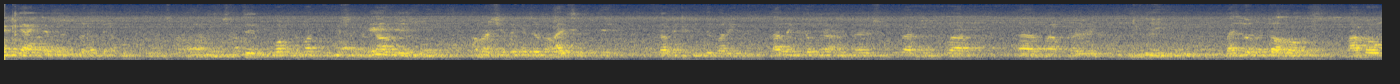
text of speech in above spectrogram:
একই আইটেম সাথে বর্তমান আমরা সেটাকে যেন আইসিটিতে তাদেরকে দিতে পারি। তাদেরকে জুম্পার আপনার এই বাল্য বিবাহ মাদক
